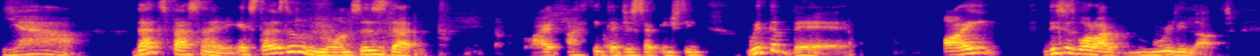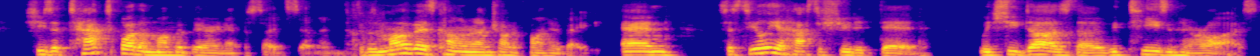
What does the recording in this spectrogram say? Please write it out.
Yeah, that's fascinating. It's those little nuances that I, I think are just so interesting. With the bear, I, this is what I really loved. she's attacked by the mama bear in episode seven because mama bear's coming around trying to find her baby. And Cecilia has to shoot it dead, which she does though with tears in her eyes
